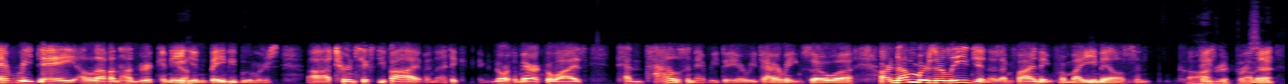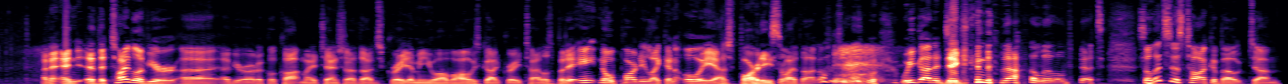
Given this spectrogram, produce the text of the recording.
every day 1,100 Canadian yeah. baby boomers uh, turn 65, and I think North America-wise, 10,000 every day are retiring. So uh, our numbers are legion, as I'm finding from my emails and hundred percent. And, and uh, the title of your uh, of your article caught my attention. I thought it's great. I mean, you have always got great titles, but it ain't no party like an OAS party. So I thought, oh, we got to dig into that a little bit. So let's just talk about um,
